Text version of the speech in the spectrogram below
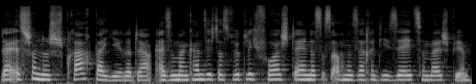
da ist schon eine Sprachbarriere da. Also man kann sich das wirklich vorstellen, das ist auch eine Sache, die Say zum Beispiel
